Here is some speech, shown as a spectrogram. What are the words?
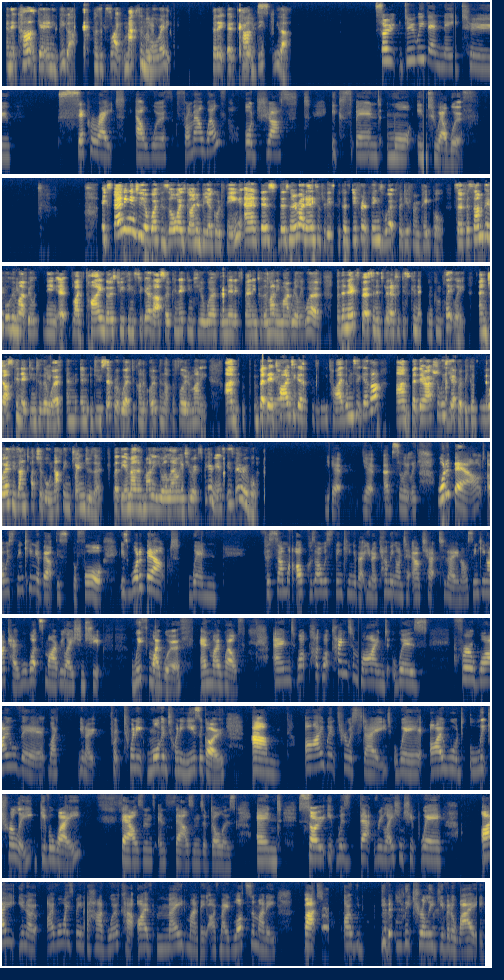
And it can't get any bigger because it's like maximum yeah. already. But it, it can't yes. dip either. So, do we then need to separate our worth from our wealth or just expand more into our worth? Expanding into your worth is always going to be a good thing and there's there's no right answer for this because different things work for different people so for some people who yeah. might be listening at like tying those two things together so connecting to your worth and then expanding to the money might really work for the next person it's better to disconnect them completely and just connect into the yeah. worth and then do separate work to kind of open up the flow to money um but they're yeah. tied together because we tie them together um, but they're actually separate because the worth is untouchable. Nothing changes it. But the amount of money you allow into your experience is variable. Yeah, yeah, absolutely. What about, I was thinking about this before, is what about when for someone, oh, because I was thinking about, you know, coming onto our chat today and I was thinking, okay, well, what's my relationship with my worth and my wealth? And what what came to mind was for a while there, like, you know, 20, more than 20 years ago, um, I went through a stage where I would literally give away thousands and thousands of dollars. And so it was that relationship where I, you know, I've always been a hard worker. I've made money, I've made lots of money, but I would give it literally give it away.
